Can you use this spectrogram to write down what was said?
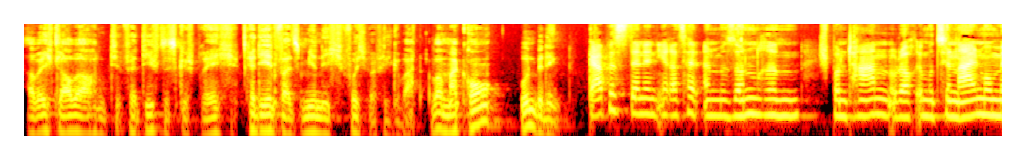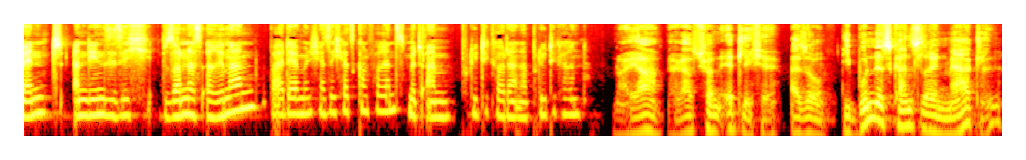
Aber ich glaube, auch ein vertieftes Gespräch hätte jedenfalls mir nicht furchtbar viel gebracht. Aber Macron unbedingt. Gab es denn in Ihrer Zeit einen besonderen, spontanen oder auch emotionalen Moment, an den Sie sich besonders erinnern bei der Münchner Sicherheitskonferenz mit einem Politiker oder einer Politikerin? Naja, da gab es schon etliche. Also die Bundeskanzlerin Merkel,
